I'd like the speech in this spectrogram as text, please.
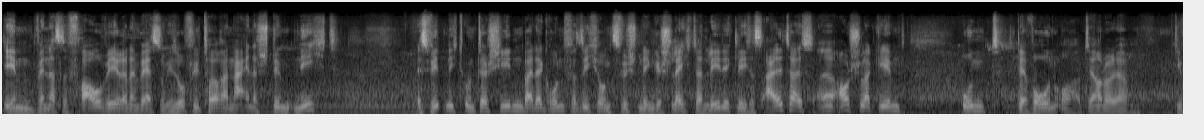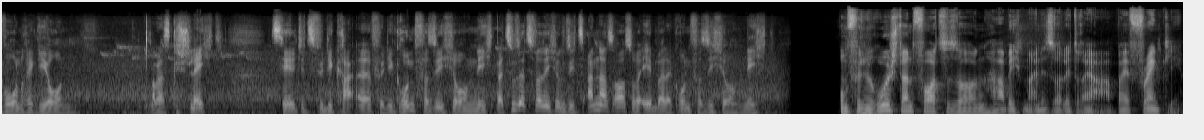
eben, wenn das eine Frau wäre, dann wäre es sowieso viel teurer. Nein, das stimmt nicht. Es wird nicht unterschieden bei der Grundversicherung zwischen den Geschlechtern. Lediglich das Alter ist äh, ausschlaggebend und der Wohnort ja, oder der, die Wohnregion. Aber das Geschlecht zählt jetzt für die, äh, für die Grundversicherung nicht. Bei Zusatzversicherung sieht es anders aus, aber eben bei der Grundversicherung nicht. Um für den Ruhestand vorzusorgen, habe ich meine Säule 3a bei Frankly.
